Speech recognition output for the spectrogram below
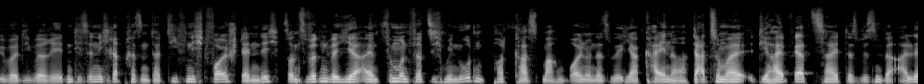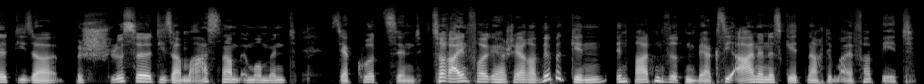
über die wir reden, die sind nicht repräsentativ, nicht vollständig. Sonst würden wir hier einen 45-Minuten-Podcast machen wollen und das will ja keiner. Dazu mal die Halbwertszeit, das wissen wir alle, dieser Beschlüsse, dieser Maßnahmen im Moment sehr kurz sind. Zur Reihenfolge, Herr Scherer, wir beginnen in Baden-Württemberg. Sie ahnen, es geht nach dem Alphabet.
